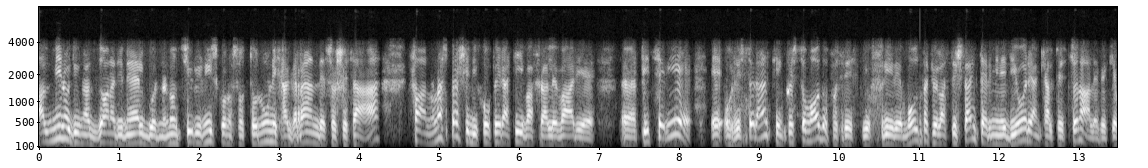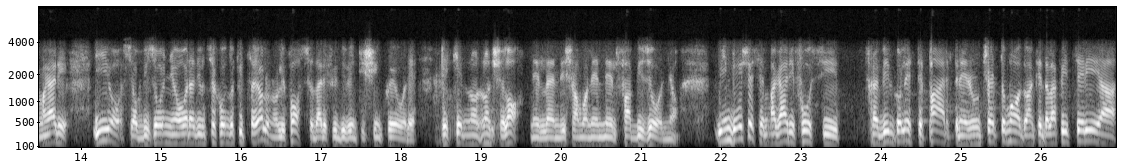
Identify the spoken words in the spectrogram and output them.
almeno di una zona di Melbourne non si riuniscono sotto un'unica grande società, fanno una specie di cooperativa fra le varie eh, pizzerie e, o ristoranti e in questo modo potresti offrire molta più elasticità in termini di ore anche al personale, perché magari io se ho bisogno ora di un secondo pizzaiolo non li posso dare più di 25 ore, perché non, non ce l'ho nel, diciamo, nel, nel fabbisogno. Invece se magari fossi tra virgolette partner in un certo modo anche della pizzeria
